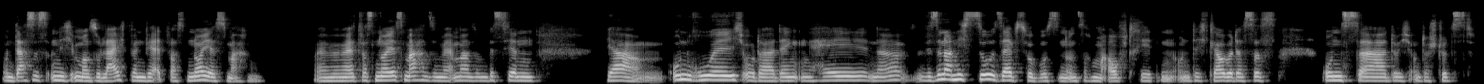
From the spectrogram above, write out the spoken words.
Und das ist nicht immer so leicht, wenn wir etwas Neues machen. Weil wenn wir etwas Neues machen, sind wir immer so ein bisschen ja, unruhig oder denken, hey, ne, wir sind auch nicht so selbstbewusst in unserem Auftreten. Und ich glaube, dass das uns dadurch unterstützt,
